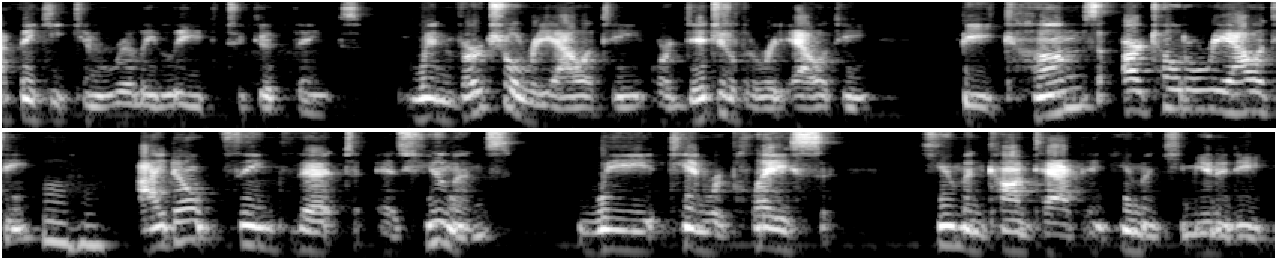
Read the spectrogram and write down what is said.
i think it can really lead to good things when virtual reality or digital reality becomes our total reality mm-hmm. I don't think that as humans, we can replace human contact and human community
